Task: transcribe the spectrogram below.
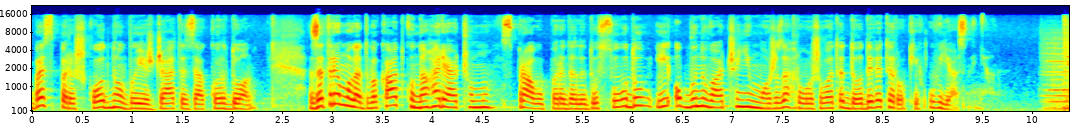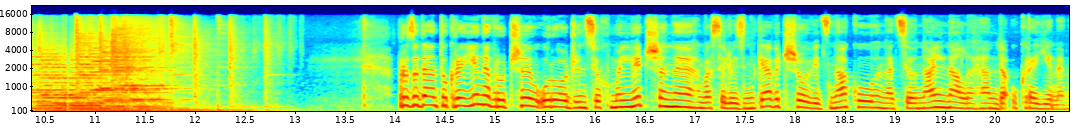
безперешкодно виїжджати за кордон. Затримали адвокатку на гарячому. Справу передали до суду, і обвинуваченні може загрожувати до 9 років ув'язнення. Президент України вручив уродженцю Хмельниччини Василю Зінкевичу відзнаку Національна легенда України.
